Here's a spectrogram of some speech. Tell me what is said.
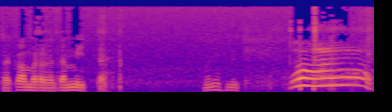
Tää kamera näytä mitään. No niin, nyt.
